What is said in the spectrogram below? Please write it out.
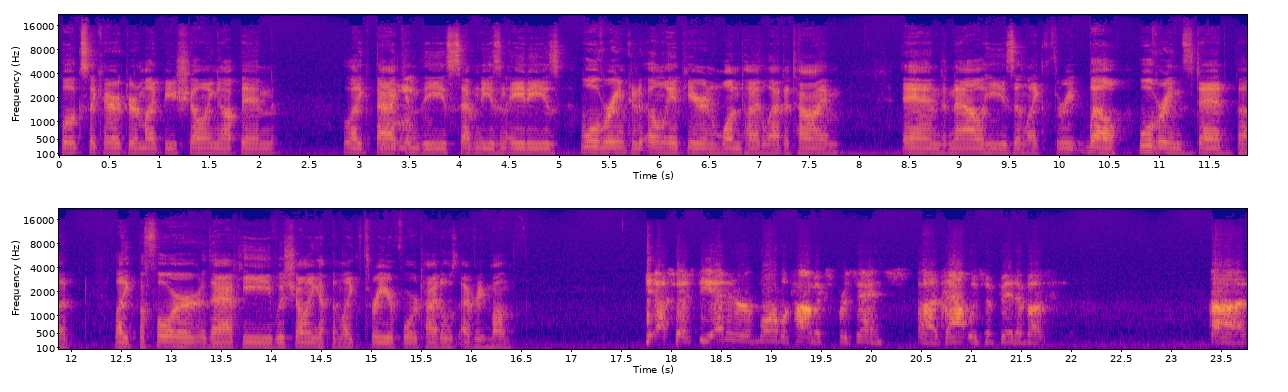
books a character might be showing up in like back in the 70s and 80s, Wolverine could only appear in one title at a time. And now he's in like three. Well, Wolverine's dead, but like before that, he was showing up in like three or four titles every month. Yeah, so as the editor of Marvel Comics Presents, uh, that was a bit of a uh,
